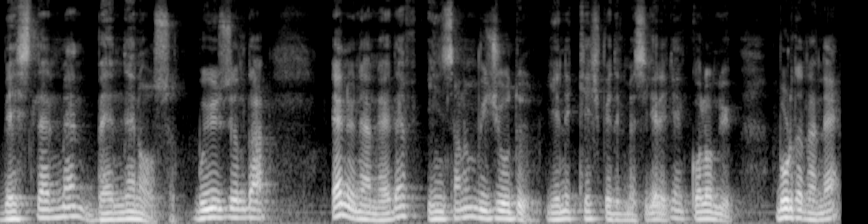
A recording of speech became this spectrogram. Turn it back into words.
beslenmen benden olsun. Bu yüzyılda en önemli hedef insanın vücudu. Yeni keşfedilmesi gereken koloni. Burada da ne?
